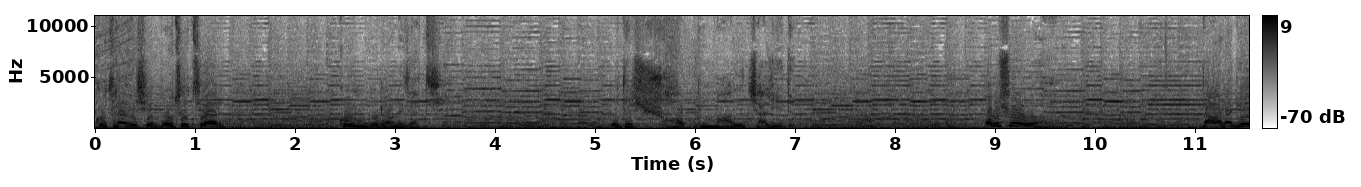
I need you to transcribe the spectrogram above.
কোথায় এসে পৌঁছচ্ছে আর কোন গোডাউনে যাচ্ছে। ওদের সব মাল চালিয়ে দেব। অবশ্য তার আগে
